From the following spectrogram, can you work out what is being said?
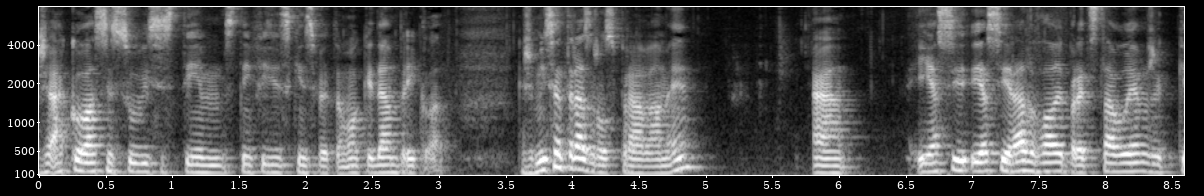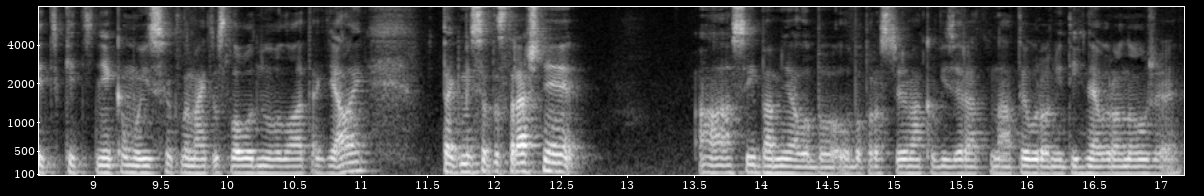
že ako vlastne súvisí s tým, s tým fyzickým svetom. Ok, dám príklad. Že my sa teraz rozprávame a ja si, ja si rád v hlave predstavujem, že keď, keď niekomu vysvetlím aj tú slobodnú voľu a tak ďalej, tak mi sa to strašne a asi iba mňa, lebo, lebo proste viem, ako vyzerá na tej úrovni tých neurónov, že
